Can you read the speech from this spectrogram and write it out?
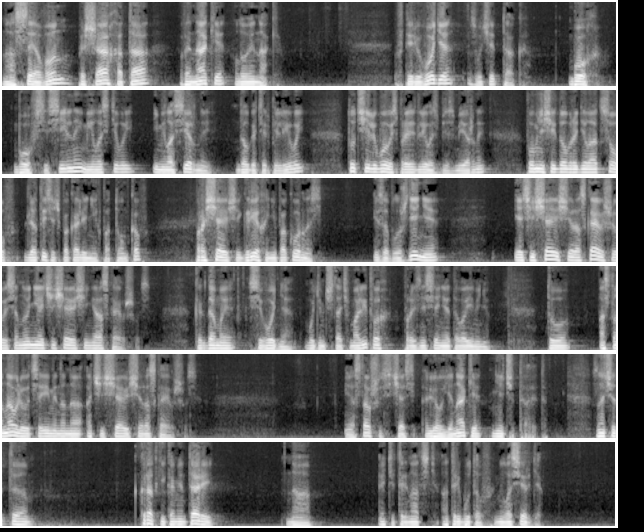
Наасе Авон, Пеша, Хата, Венаке, Лоенаке. В переводе звучит так. Бог, Бог всесильный, милостивый и милосердный долготерпеливый, тот, чья любовь и справедливость безмерны, помнящий добрые дела отцов для тысяч поколений их потомков, прощающий грех и непокорность и заблуждение, и очищающий раскаявшегося, но не очищающий не раскаявшегося. Когда мы сегодня будем читать в молитвах произнесение этого имени, то останавливается именно на очищающий раскаявшегося и оставшуюся часть Лео Янаки не читают. Значит, э, краткий комментарий на эти 13 атрибутов милосердия,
